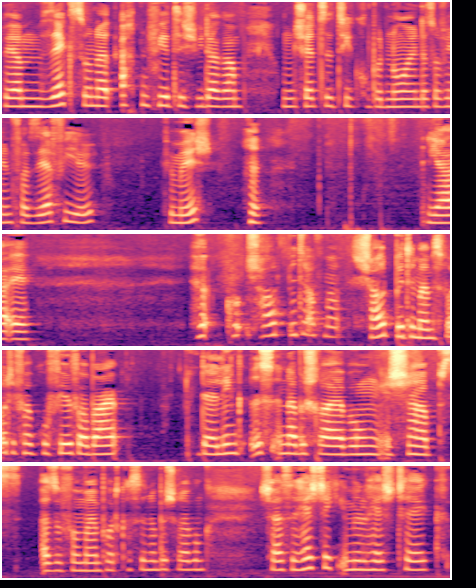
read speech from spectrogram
Wir haben 648 Wiedergaben und ich schätze Zielgruppe 9. Das ist auf jeden Fall sehr viel für mich. ja, ey. Schaut bitte auf mein, schaut bitte meinem Spotify-Profil vorbei. Der Link ist in der Beschreibung. Ich hab's, also von meinem Podcast in der Beschreibung. Ich heiße Hashtag E-Mail Hashtag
